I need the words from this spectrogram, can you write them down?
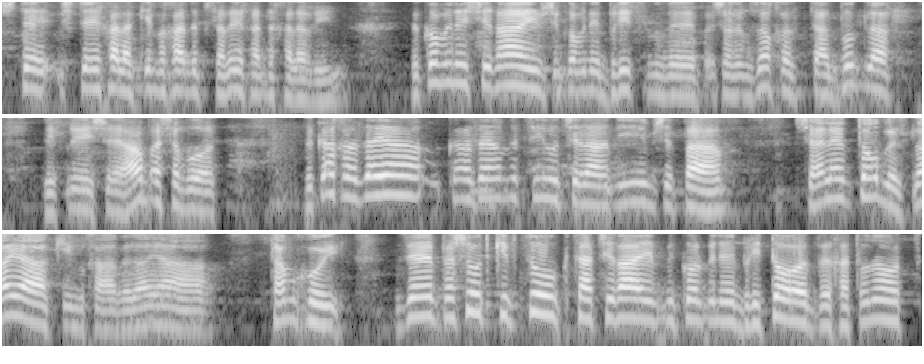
שתי, שתי חלקים, אחד לבשרי, אחד לחלבי, וכל מיני שיריים של כל מיני בריסן ושלם זוכר, קצת בונדלח, לפני ארבע שבועות. וככה זה היה, ככה זה היה המציאות של העניים של פעם, שהיה להם טורבס, לא היה קמחה ולא היה תמחוי. זה פשוט קיבצו קצת שיריים מכל מיני בריתות וחתונות,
